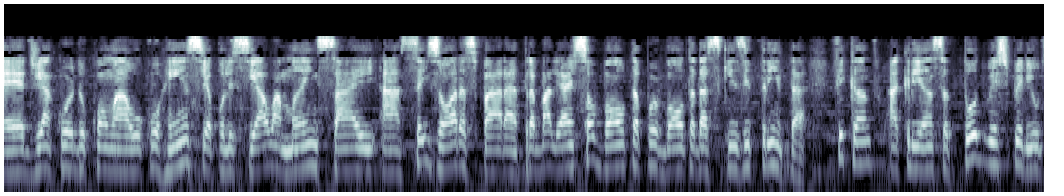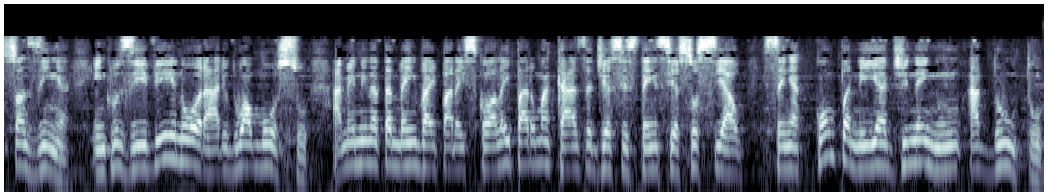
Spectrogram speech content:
É, de acordo com a ocorrência policial, a mãe sai às 6 horas para trabalhar e só volta por volta das 15h30, ficando a criança todo esse período sozinha, inclusive no horário do almoço. A menina também vai para a escola e para uma casa de assistência social, sem a companhia de nenhum adulto.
